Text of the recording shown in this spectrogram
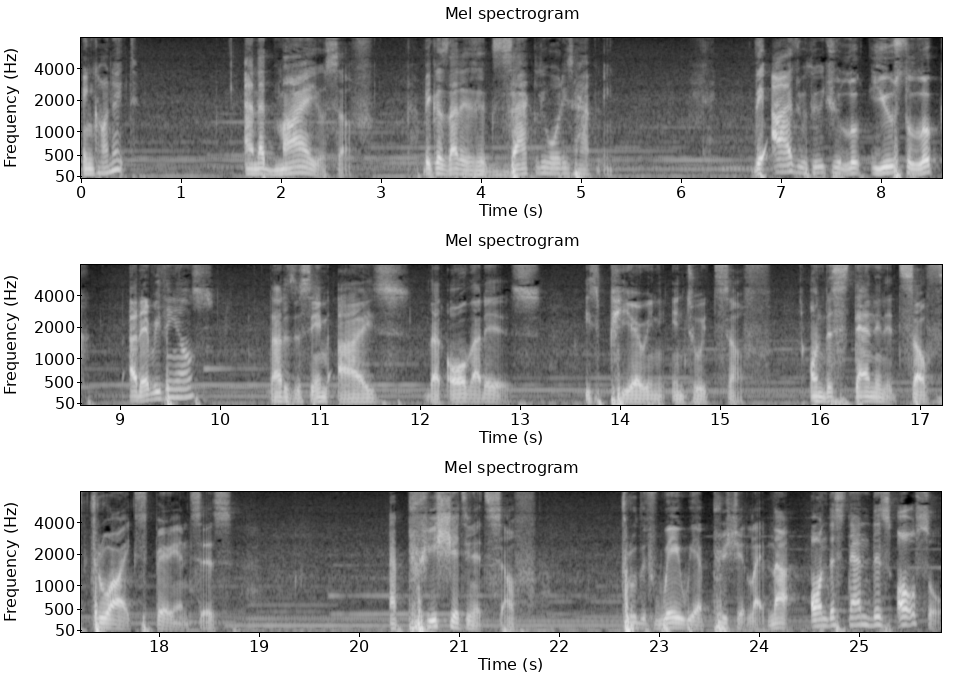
incarnate and admire yourself because that is exactly what is happening. The eyes with which you look used to look at everything else, that is the same eyes that all that is is peering into itself understanding itself through our experiences, appreciating itself through the way we appreciate life. Now, understand this also,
